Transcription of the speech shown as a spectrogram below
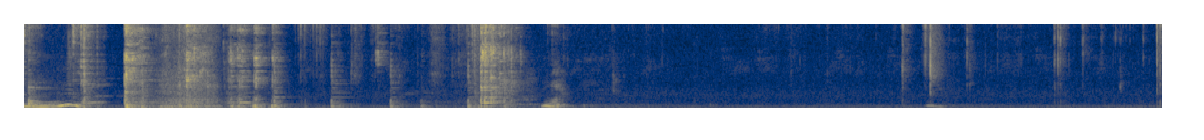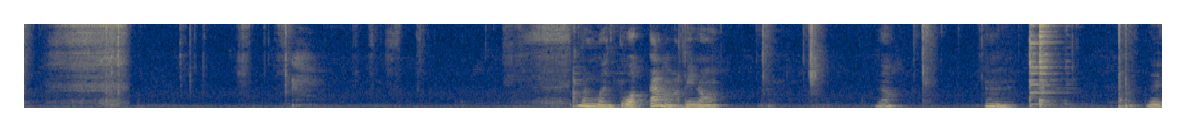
อืมเนี่ย มันเหมือนตัวกั้งอะพี่น้อง เนาะอืมนี่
